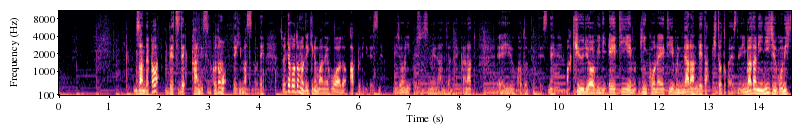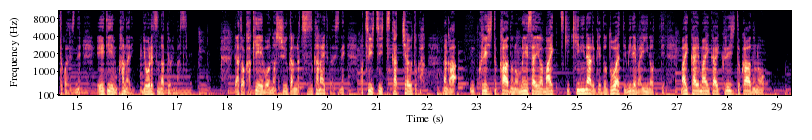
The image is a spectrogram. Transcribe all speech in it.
残高は別で管理することもできますので、そういったこともできるマネーフォワードアプリですね、非常におすすめなんじゃないかなということでですね、まあ、給料日に ATM、銀行の ATM に並んでた人とかですね、未だに25日とかですね、ATM かなり行列になっております。であとは家計簿の習慣が続かないとかですね、まあ、ついつい使っちゃうとか、なんか、クレジットカードの明細は毎月気になるけど、どうやって見ればいいのって、毎回毎回クレジットカードの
